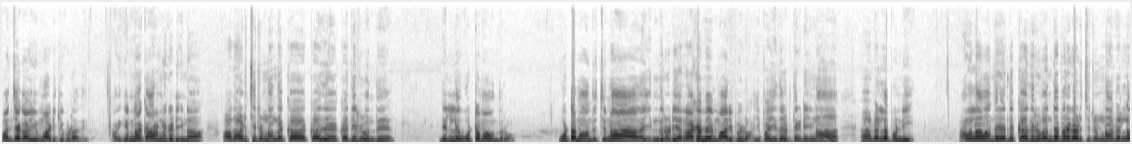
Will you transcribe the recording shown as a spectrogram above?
பஞ்சகாவியமோ அடிக்கக்கூடாது. அதுக்கு என்ன காரணம் கேட்டிங்கன்னா அதை அடிச்சிட்டோம்னா அந்த க கதி கதிர் வந்து நெல் ஊட்டமாக வந்துடும் ஊட்டமாக வந்துச்சுன்னா இதனுடைய ரகமே மாறி போயிடும். இப்போ இதை எடுத்துக்கிட்டிங்கன்னா அஹ், வெள்ளை பொன்னி அதெல்லாம் வந்து இந்த கதிர் வந்த பிறகு அடிச்சிட்டோம்னா வெள்ளை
